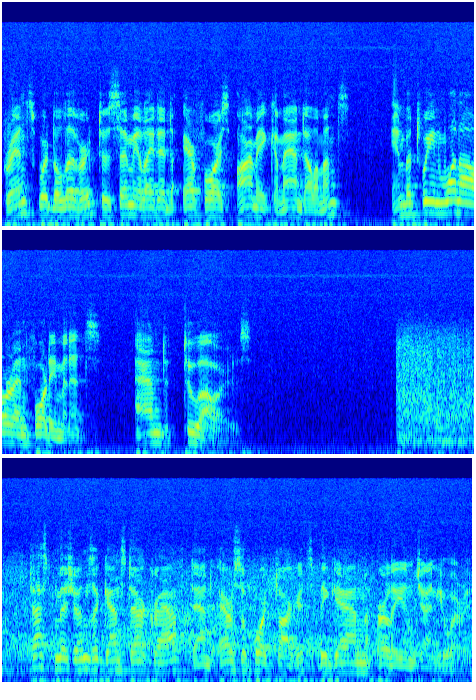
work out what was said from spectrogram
Prints were delivered to simulated Air Force Army command elements in between one hour and 40 minutes and two hours. Test missions against aircraft and air support targets began early in January.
